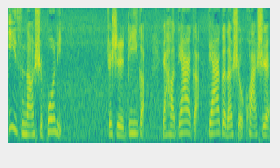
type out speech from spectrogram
意思呢是玻璃。这是第一个。然后第二个，第二个的手话是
